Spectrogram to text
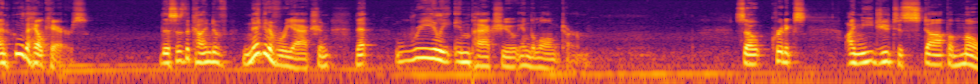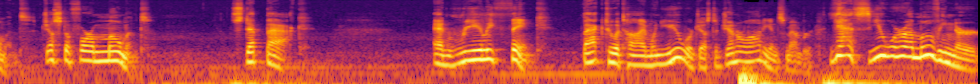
and who the hell cares? This is the kind of negative reaction that really impacts you in the long term. So, critics, I need you to stop a moment, just for a moment. Step back and really think back to a time when you were just a general audience member. Yes, you were a movie nerd,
